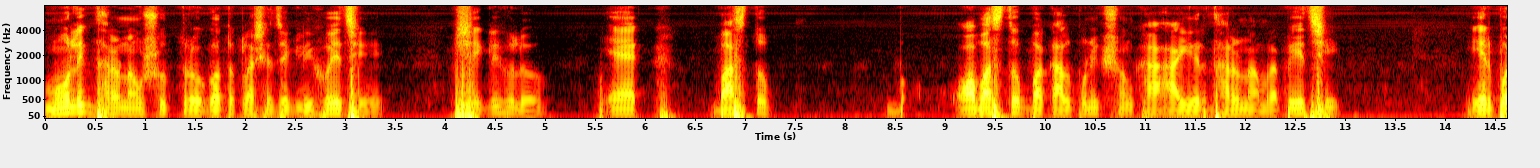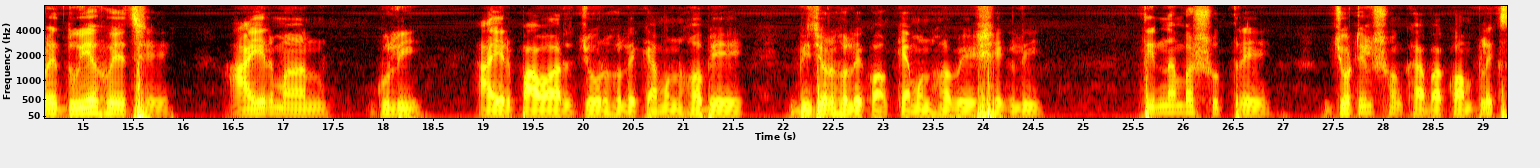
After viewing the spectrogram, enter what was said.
মৌলিক ধারণা ও সূত্র গত ক্লাসে যেগুলি হয়েছে, সেগুলি হলো, এক, বাস্তব, অবাস্তব বা কাল্পনিক সংখ্যা আয়ের ধারণা আমরা পেয়েছি। এরপরে দুয়ে হয়েছে আয়ের মানগুলি আয়ের পাওয়ার জোর হলে কেমন হবে বিজোড় হলে কেমন হবে সেগুলি? তিন নম্বর সূত্রে জটিল সংখ্যা বা কমপ্লেক্স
